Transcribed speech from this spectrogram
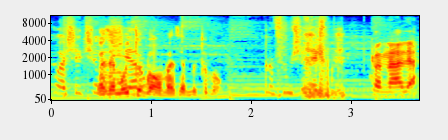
eu, achei que Shang-Chi Mas é muito bom, mas é muito bom. Era um filme chinês. Canalha.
